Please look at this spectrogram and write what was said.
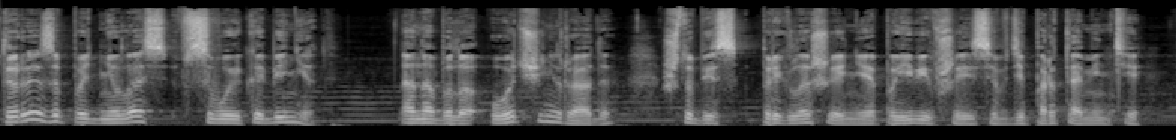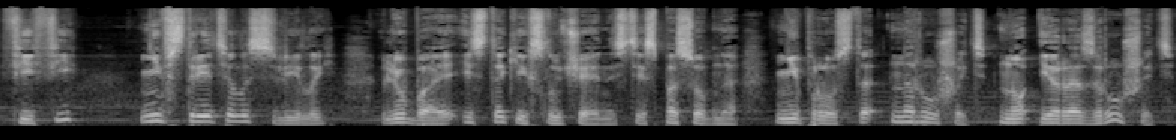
Тереза поднялась в свой кабинет. Она была очень рада, что без приглашения появившаяся в департаменте Фифи не встретилась с Лилой. Любая из таких случайностей способна не просто нарушить, но и разрушить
